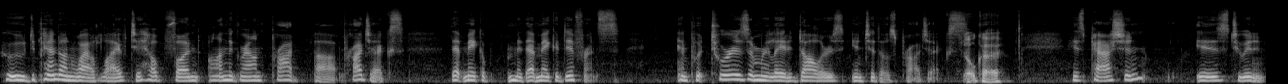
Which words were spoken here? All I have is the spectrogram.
who depend on wildlife to help fund on-the-ground pro- uh, projects that make a that make a difference, and put tourism-related dollars into those projects. Okay. His passion is to en-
